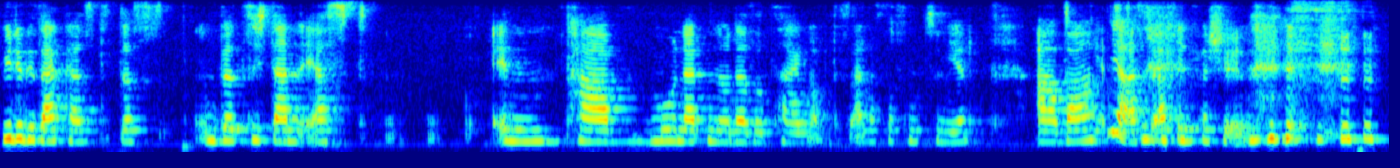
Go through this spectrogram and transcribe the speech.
wie du gesagt hast, das wird sich dann erst in ein paar Monaten oder so zeigen, ob das alles so funktioniert. Aber Jetzt. ja, es wäre auf jeden Fall schön.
